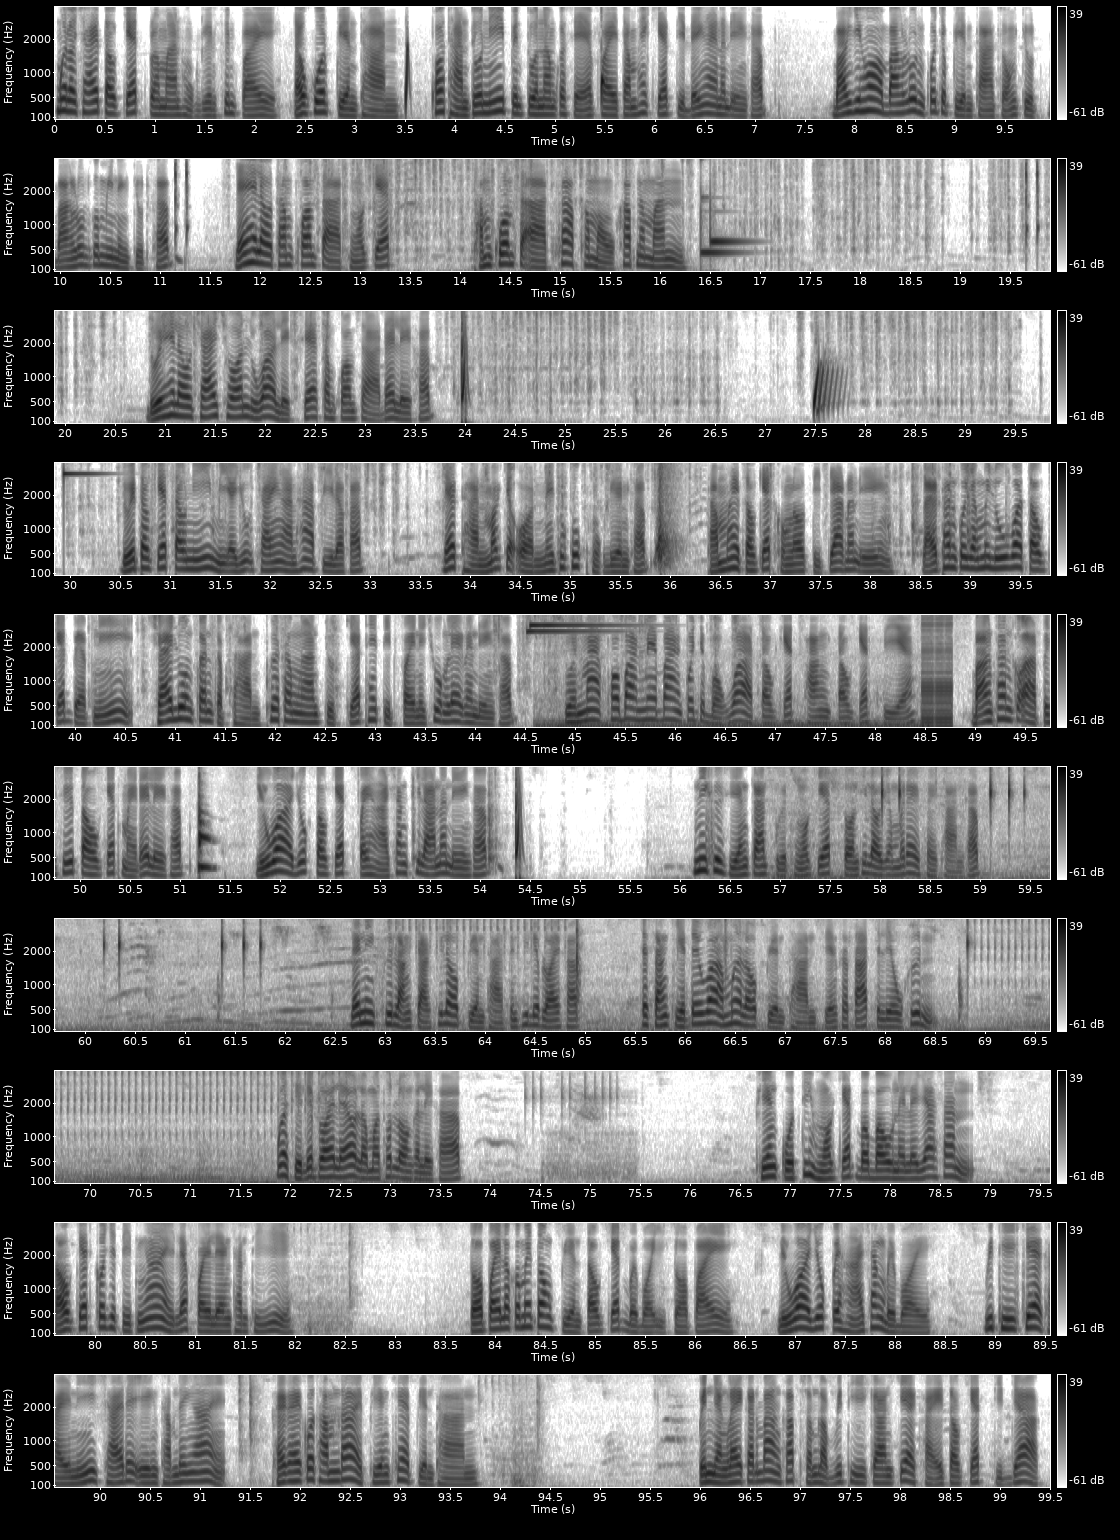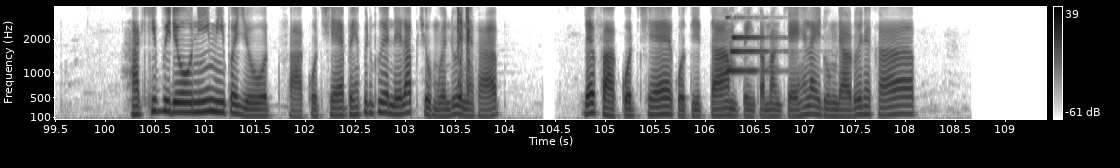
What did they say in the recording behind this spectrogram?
เมื่อเราใช้เตาแก๊สประมาณ 6 เดือนขึ้นไป เราควรเปลี่ยนฐาน เพราะฐานตัวนี้เป็นตัวนำกระแสไฟทำให้แก๊สติดได้ง่ายนั่นเองครับ บางยี่ห้อบางรุ่นก็จะเปลี่ยนฐาน 2 จุด บางรุ่นก็มี 1 จุดครับ และให้เราทำความสะอาดหัวแก๊สทำความสะอาดคราบเขม่าคราบน้ำมัน โดยให้เราใช้ช้อนหรือว่าเหล็กแซะทำความสะอาดได้เลยครับโดยเตาแก๊สเตานี้มีอายุใช้งาน 5 ปีแล้วครับ และฐานมักจะอ่อนในทุกๆ 6 เดือนครับทำให้เตาแก๊สของเราติดยากนั่นเอง หลายท่านก็ยังไม่รู้ว่าเตาแก๊สแบบนี้ ใช้ร่วมกันกับถ่าน เพื่อทำงานจุดแก๊สให้ติดไฟในช่วงแรกนั่นเองครับ ส่วนมากพ่อบ้านแม่บ้านก็จะบอกว่าเตาแก๊สพังเตาแก๊สเสีย บางท่านก็อาจไปซื้อเตาแก๊สใหม่ได้เลยครับ หรือว่ายกเตาแก๊สไปหาช่างที่ร้านนั่นเองครับ นี่คือเสียงการเปิดหัวแก๊สตอนที่เรายังไม่ได้ใส่ถ่านครับ และนี่คือหลังจากที่เราเปลี่ยนฐานเป็นที่เรียบร้อยครับ จะสังเกตได้ว่าเมื่อเราเปลี่ยนฐานเสียงสตาร์ทจะเร็วขึ้น เมื่อเสร็จเรียบร้อยแล้วเรามาทดลองกันเลยครับ เพียงกดที่หัวแก๊สเบาๆในระยะสั้น เตาแก๊สก็จะติดง่ายและไฟแรงทันที ต่อไปเราก็ไม่ต้องเปลี่ยนเตาแก๊สบ่อยๆ อีกต่อไป หรือว่ายกไปหาช่างบ่อยๆ วิธีแก้ไขนี้ใช้ได้เองทำได้ง่าย ใครๆก็ทำได้เพียงแค่เปลี่ยนฐาน เป็นอย่างไรกันบ้างครับสำหรับวิธีการแก้ไขเตาแก๊สติดยาก หากคลิปวิดีโอนี้มีประโยชน์ฝากกดแชร์ไปให้เพื่อนๆได้รับชมกันด้วยนะครับ และฝากกดแชร์กดติดตามเป็นกำลังใจให้ไล่ดวงดาวด้วยนะครับ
